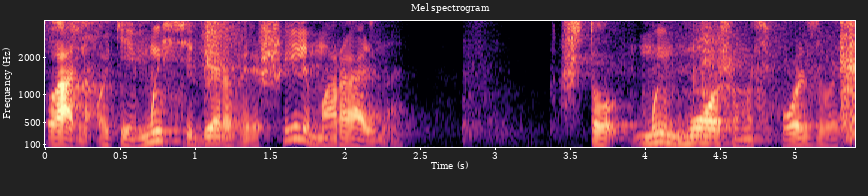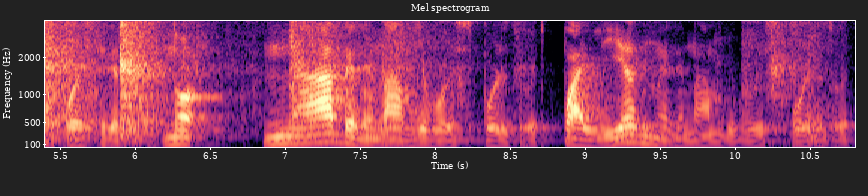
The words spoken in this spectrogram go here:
ладно, окей, мы себе разрешили морально, что мы можем использовать такое средство, но надо ли нам его использовать, полезно ли нам его использовать,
